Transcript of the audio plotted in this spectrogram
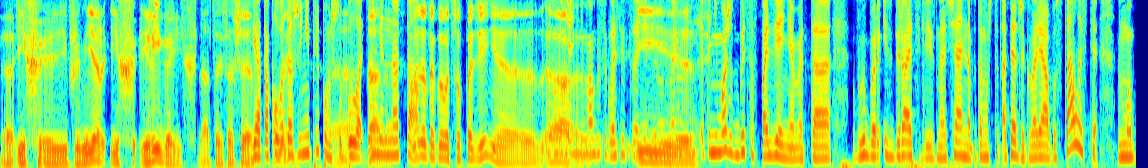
э, их, и премьер, их, и Рига их, да, то есть вообще... Я такого полный... даже не припомню, что было э, да, именно да. так. Ну, это такое вот совпадение. Э, ну, а, я не могу согласиться, и... если мы говорим, это, это не может быть совпадением, это выбор избирателей изначально, потому что, опять же, говоря об усталости, ну, мы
